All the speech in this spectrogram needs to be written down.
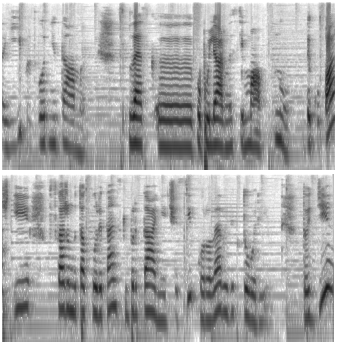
та її придворні дами. Сплеск е, популярності мав ну, декупаж і, скажімо так, в пуританській Британії часів королеви Вікторії. Тоді,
